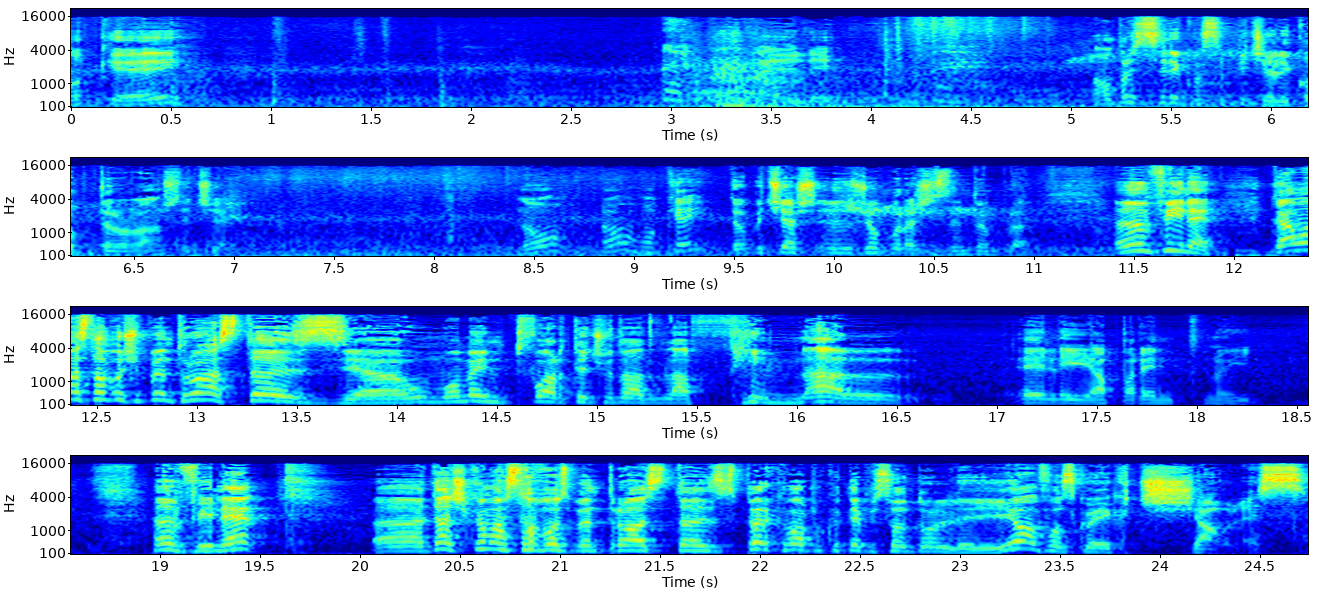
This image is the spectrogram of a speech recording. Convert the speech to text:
Ok. Am impresia că o să pice elicopterul ăla, nu știu ce. Nu? Nu? Ok? De obicei în jocuri așa se întâmplă. În fine, cam asta a fost și pentru astăzi. Uh, un moment foarte ciudat la final. Eli, aparent, nu-i... În fine, uh, da și cam asta a fost pentru astăzi. Sper că v-a plăcut episodul. Eu am fost cu Ec, ceaules!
